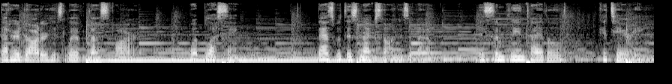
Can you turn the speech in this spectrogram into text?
that her daughter has lived thus far. What blessing. That's what this next song is about. It's simply entitled Kateri.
